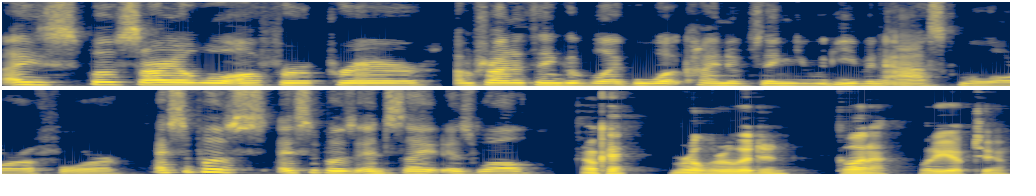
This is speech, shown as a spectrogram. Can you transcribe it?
I suppose Sariel will offer a prayer. I'm trying to think of like what kind of thing you would even ask Melora for. I suppose I suppose insight as well. Okay, roll religion. Glenna, what are you up to?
